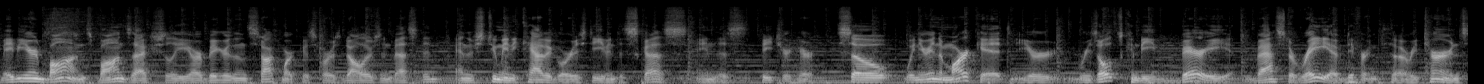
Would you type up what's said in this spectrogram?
Maybe you're in bonds. Bonds actually are bigger than the stock market as far as dollars invested, and there's too many categories to even discuss in this feature here. So, when you're in the market, your results can be very vast array of different uh, returns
